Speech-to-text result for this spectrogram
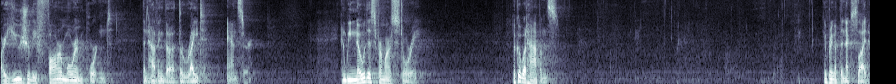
are usually far more important than having the, the right answer. And we know this from our story. Look at what happens. You can bring up the next slide.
